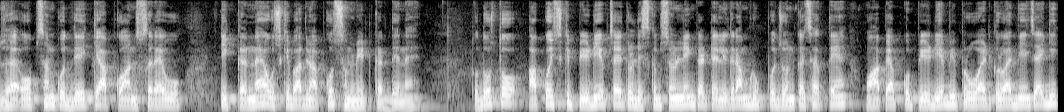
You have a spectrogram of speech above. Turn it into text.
जो है ऑप्शन को देख के आपको आंसर है वो टिक करना है, उसके बाद में आपको सबमिट कर देना है। तो दोस्तों, आपको इसकी पीडीएफ चाहिए तो डिस्क्रिप्शन लिंक है टेलीग्राम ग्रुप को ज्वाइन कर सकते हैं। वहाँ पे आपको पीडीएफ भी प्रोवाइड करवा दी जाएगी।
